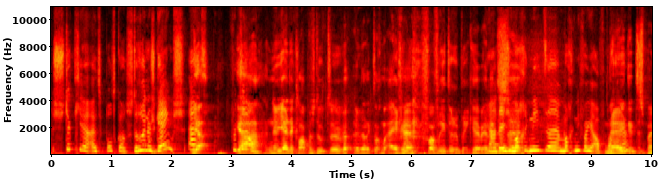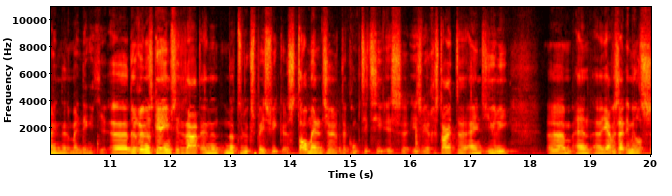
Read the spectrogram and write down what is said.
stukje uit de podcast, de Runners Games. Ed, ja. Vertel. Ja, nu jij de klappers doet, uh, wil ik toch mijn eigen favoriete rubriek hebben. En deze is, uh, mag, ik niet, uh, mag ik niet van je afpakken. Nee, dit is mijn, mijn dingetje. de Runners Games inderdaad en natuurlijk specifiek stalmanager. De competitie is, is weer gestart eind juli. Um, en ja, we zijn inmiddels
